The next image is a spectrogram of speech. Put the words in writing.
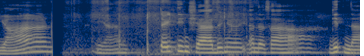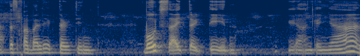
Yan. Yan. 13 siya. Doon yung, ano, sa gitna. Tapos pabalik, 13. Both side, 13. Yan, ganyan.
